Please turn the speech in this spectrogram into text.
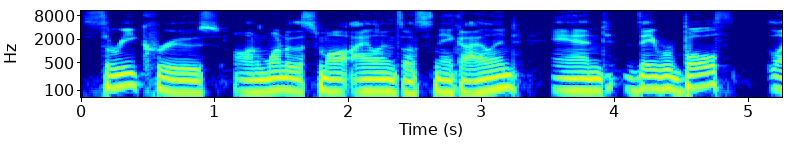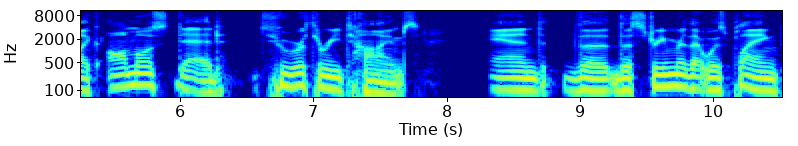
three crews on one of the small islands on Snake Island, and they were both like almost dead two or three times. And the the streamer that was playing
